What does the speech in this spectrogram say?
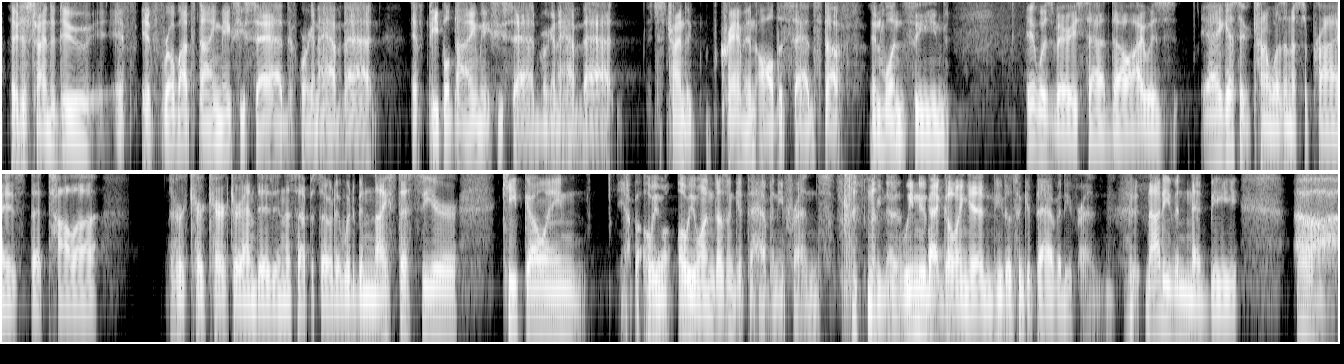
They're just trying to do if if robots dying makes you sad, we're gonna have that. If people dying makes you sad, we're gonna have that just trying to cram in all the sad stuff in one scene. It was very sad, though. I was, I guess it kind of wasn't a surprise that Tala, her, her character ended in this episode. It would have been nice to see her keep going. Yeah, but Obi Wan doesn't get to have any friends. we know we knew that going in. He doesn't get to have any friends. Not even Ned B. Oh,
